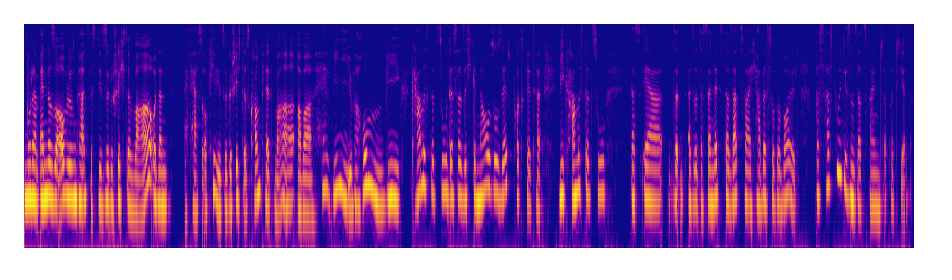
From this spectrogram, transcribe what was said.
wo du am Ende so auflösen kannst, ist diese Geschichte wahr und dann erfährst du, okay, diese Geschichte ist komplett wahr, aber hä, wie, warum, wie kam es dazu, dass er sich genauso selbst porträtiert hat? Wie kam es dazu, dass er, also dass sein letzter Satz war, ich habe es so gewollt? Was hast du in diesen Satz reininterpretiert?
